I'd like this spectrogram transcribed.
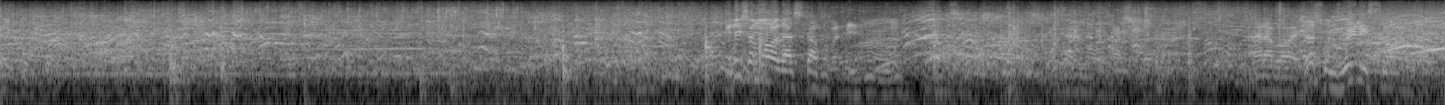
Take this brush. Me some more of that stuff over here. Mm-hmm. Attaboy. This one's really strong.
